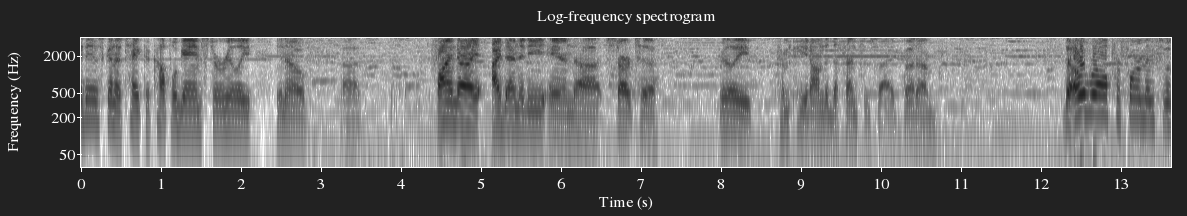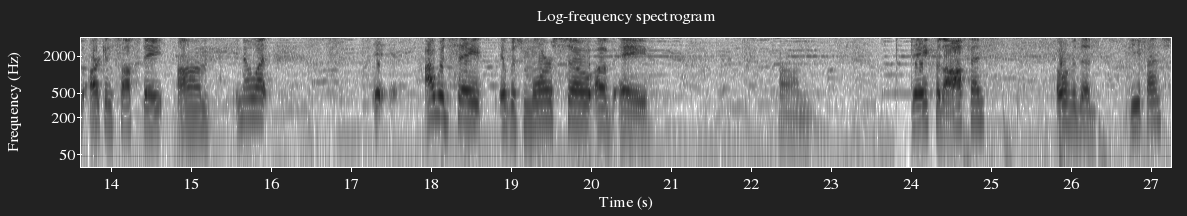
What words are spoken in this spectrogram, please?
it is going to take a couple games to really, you know, uh, find our identity and uh, start to really compete on the defensive side. But um, the overall performance with Arkansas State, um, you know what? It, I would say it was more so of a um, day for the offense over the defense.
